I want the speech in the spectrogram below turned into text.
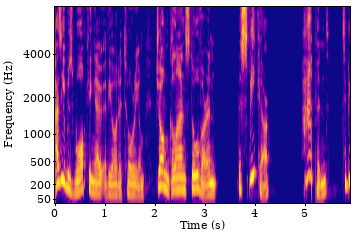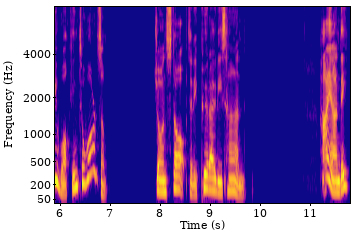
As he was walking out of the auditorium, John glanced over and the speaker happened to be walking towards him. John stopped and he put out his hand. Hi, Andy.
